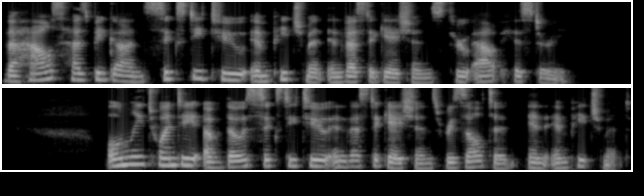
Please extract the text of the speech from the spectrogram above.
The House has begun 62 impeachment investigations throughout history. Only 20 of those 62 investigations resulted in impeachment.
